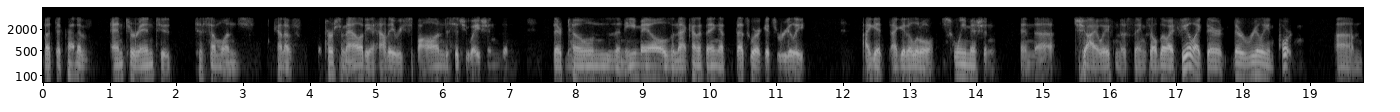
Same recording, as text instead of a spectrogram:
but to kind of enter into to someone's kind of personality and how they respond to situations and their mm-hmm. tones and emails and that kind of thing that's where it gets really i get i get a little squeamish and and uh shy away from those things although i feel like they're they're really important um,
